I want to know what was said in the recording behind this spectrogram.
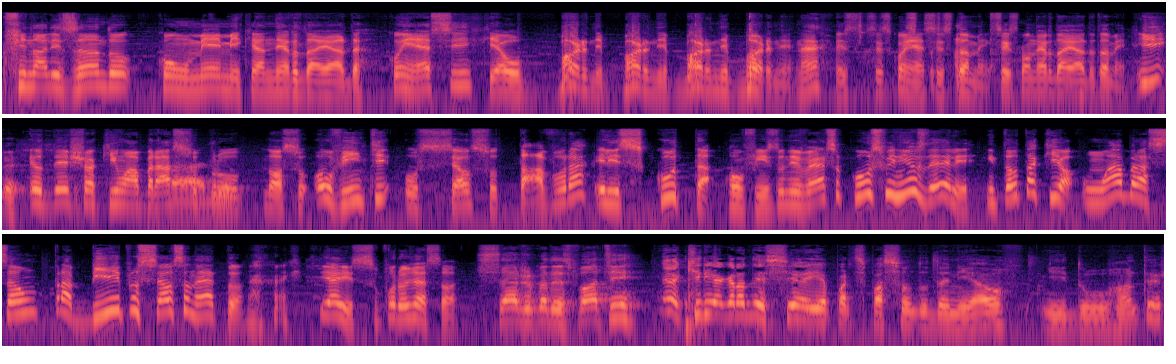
Finalizando com um meme que a nerdaiada conhece, que é o Burn, burn, burn, burn, né? Vocês conhecem isso também. Vocês estão nerdaiada também. E eu deixo aqui um abraço pro nosso ouvinte, o Celso Távora. Ele escuta Confins do Universo com os fininhos dele. Então tá aqui, ó. Um abração pra Bia e pro Celso Neto. e é isso, por hoje é só. Sérgio Codespot. É, queria agradecer aí a participação do Daniel e do Hunter.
